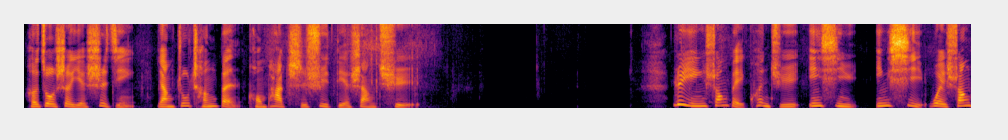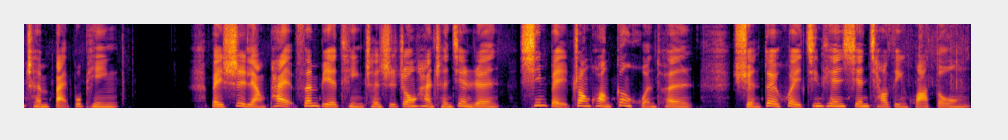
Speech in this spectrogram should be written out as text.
合作社也示警，养猪成本恐怕持续跌上去。绿营双北困局，因系因系为双城摆不平。北市两派分别挺陈时中和陈建仁，新北状况更混沌。选对会今天先敲定花东。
